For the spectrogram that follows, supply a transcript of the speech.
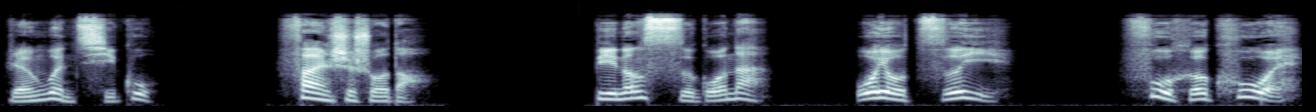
人问其故，范氏说道：“彼能死国难，我有子矣。”复何枯萎？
